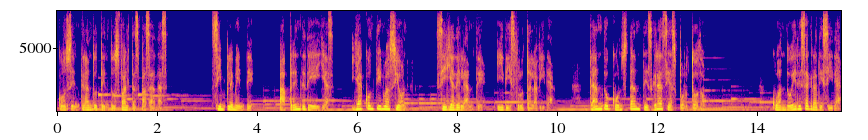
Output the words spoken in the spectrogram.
concentrándote en tus faltas pasadas. Simplemente aprende de ellas y a continuación sigue adelante y disfruta la vida dando constantes gracias por todo. Cuando eres agradecida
